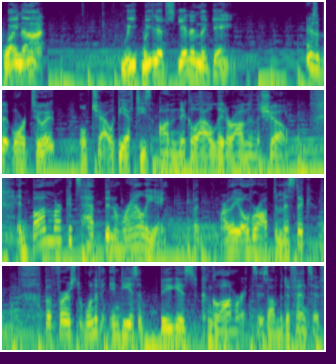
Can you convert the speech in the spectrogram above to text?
Why not? We, we have skin in the game. There's a bit more to it. We'll chat with the FT's Anna Nicolaou later on in the show. And bond markets have been rallying but are they over optimistic? But first, one of India's biggest conglomerates is on the defensive.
